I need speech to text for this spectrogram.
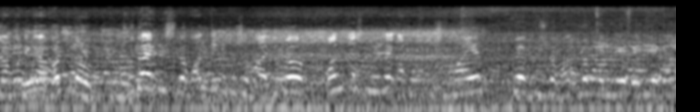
জবনিকা ঘটল সুদয় কৃষ্ণ ভদ্র কিছু সময় দুটো পঞ্চাশ মিনিটের কৃষ্ণ ভদ্রকে নিয়ে বেরিয়ে গেল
